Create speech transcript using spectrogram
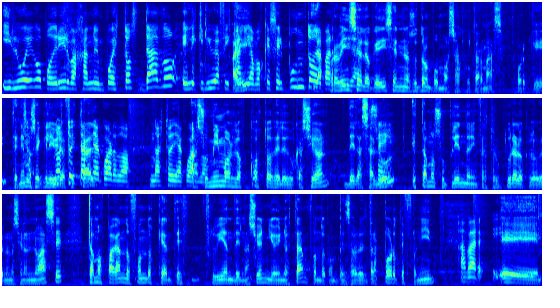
y luego poder ir bajando impuestos, dado el equilibrio fiscal, digamos, que es el punto de partida. La provincia lo que dicen nosotros no podemos ajustar más, porque tenemos equilibrio fiscal. No estoy tan de acuerdo, no estoy de acuerdo. Asumimos los costos de la educación, de la salud, estamos supliendo en infraestructura lo que el gobierno nacional no hace, estamos pagando fondos que antes fluían de Nación y hoy no están, Fondo Compensador del Transporte, FONIT. A ver... Eh, eh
